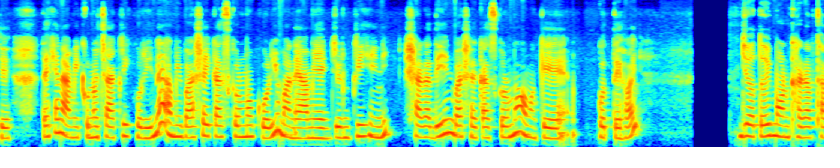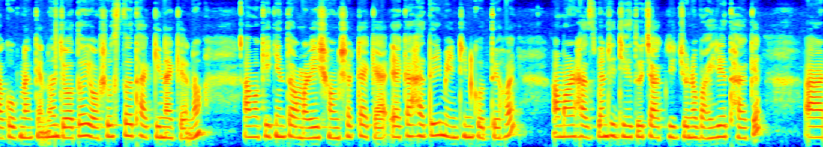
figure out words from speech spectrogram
যে, দেখেন, আমি কোনো চাকরি করি না, আমি বাসায় কাজকর্ম করি। মানে আমি একজন গৃহিণী, সারাদিন বাসার কাজকর্ম আমাকে করতে হয়। যতই মন খারাপ থাকুক না কেন, যতই অসুস্থ থাকি না কেন, আমাকে কিন্তু আমার এই সংসারটা একা একা হাতেই মেনটেন করতে হয়। আমার হাজব্যান্ড যেহেতু চাকরির জন্য বাইরে থাকে, আর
